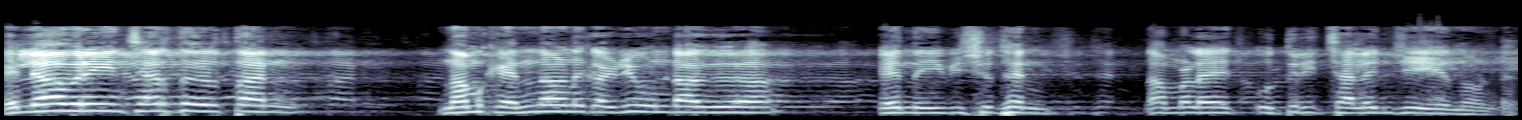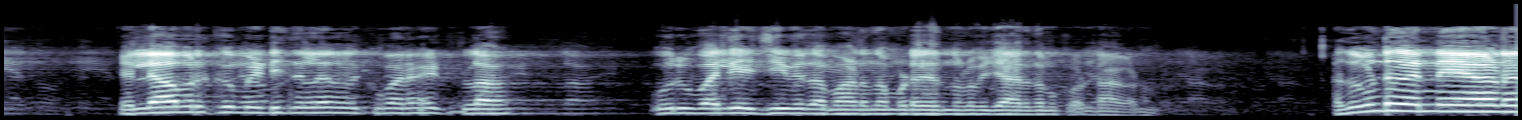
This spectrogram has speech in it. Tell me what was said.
എല്ലാവരെയും ചേർത്ത് നിർത്താൻ നമുക്ക് എന്നാണ് കഴിവുണ്ടാകുക എന്ന് ഈ വിശുദ്ധൻ നമ്മളെ ഒത്തിരി ചലഞ്ച് ചെയ്യുന്നുണ്ട്. എല്ലാവർക്കും വേണ്ടി നിലനിൽക്കുവാനായിട്ടുള്ള ഒരു വലിയ ജീവിതമാണ് നമ്മുടെ എന്നുള്ള വിചാരം നമുക്ക് ഉണ്ടാകണം. അതുകൊണ്ട് തന്നെയാണ്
